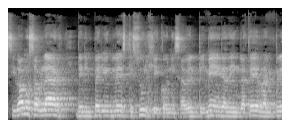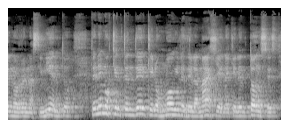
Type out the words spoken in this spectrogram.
Si vamos a hablar del imperio inglés que surge con Isabel I de Inglaterra en pleno renacimiento, tenemos que entender que los móviles de la magia en aquel entonces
